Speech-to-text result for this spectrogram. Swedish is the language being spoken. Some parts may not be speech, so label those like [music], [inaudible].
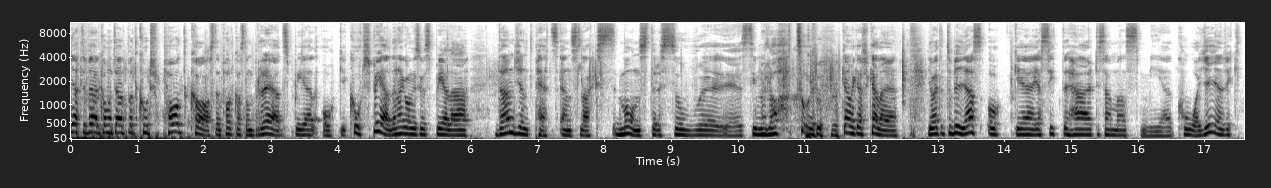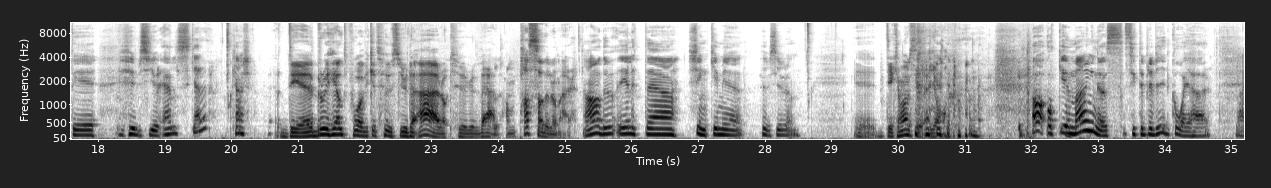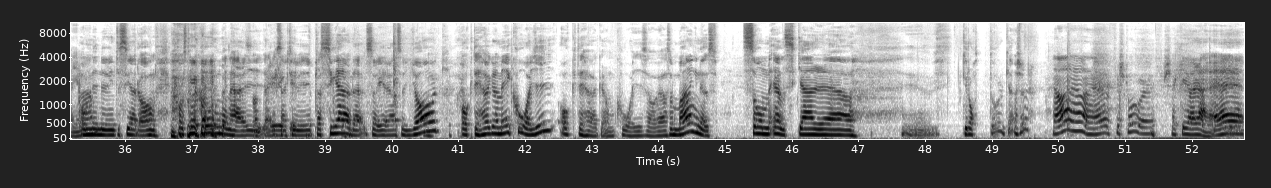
men hjärtligt välkommen till Allt på ett korts podcast. En podcast om brädspel och kortspel. Den här gången ska vi spela Dungeon Pets, en slags monsterzoo-simulator [laughs] kan man kanske kalla det. Jag heter Tobias och eh, jag sitter här tillsammans med KJ, en riktig husdjurälskare kanske. Det beror ju helt på vilket husdjur det är och hur väl anpassade de är. Ja, du är lite kinkig med husdjuren. Eh, Det kan man väl säga, ja. [laughs] Ja, och eh, Magnus sitter bredvid KJ här. Om ni Jajamän. nu är intresserade av [laughs] konstellationen här i exakt hur vi är placerade så är det alltså jag och till höger om mig KJ och till höger om KJ så har vi alltså Magnus som älskar eh, eh, grottor kanske? Ja, ja, jag förstår vad du försöker göra. Eh,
